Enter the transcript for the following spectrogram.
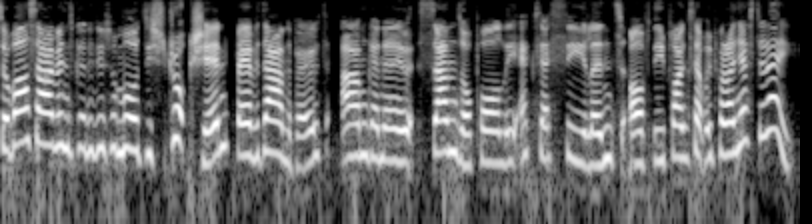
So while Simon's going to do some more destruction further down the boat, I'm going to sand up all the excess sealant of the planks that we put on yesterday.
